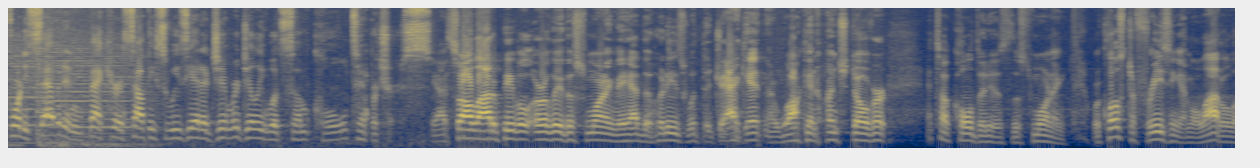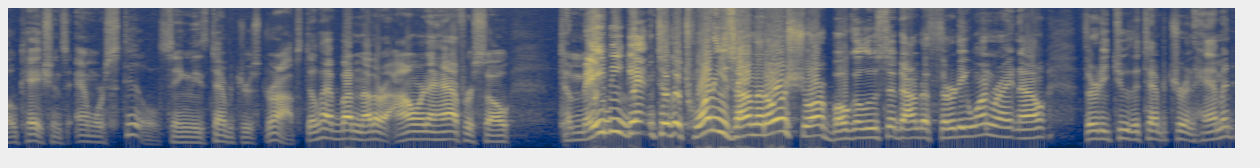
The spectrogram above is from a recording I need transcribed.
47 and back here in southeast Louisiana, Jim, we're dealing with some cold temperatures. Yeah, I saw a lot of people early this morning. They had the hoodies with the jacket and they're walking hunched over. That's how cold it is this morning. We're close to freezing in a lot of locations and we're still seeing these temperatures drop. Still have about another hour and a half or so to maybe get into the 20s on the North Shore. Bogalusa down to 31 right now, 32 the temperature in Hammond.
